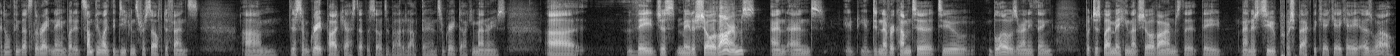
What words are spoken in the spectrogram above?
I don't think that's the right name, but it's something like the Deacons for Self Defense. Um, there's some great podcast episodes about it out there and some great documentaries. Uh, they just made a show of arms and and it, it did never come to to blows or anything, but just by making that show of arms, that they managed to push back the KKK as well.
